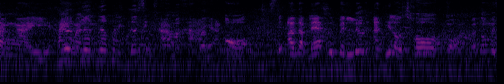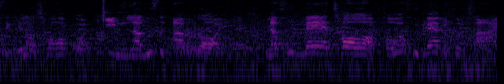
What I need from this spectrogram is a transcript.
ยังไงให้เลือกมัน เลือกเลือกผลิตเลือกสินค้ามาขายอะอ๋ออันดับแรกคือเป็นเรื่องอันที่เราชอบก่อน มันต้องเป็นสิ่งที่เราชอบก่อน กินแล้วรู้สึกอร่อย แล้วคุณแม่ชอบ เพราะว่าคุณแม่เป็นคนขาย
